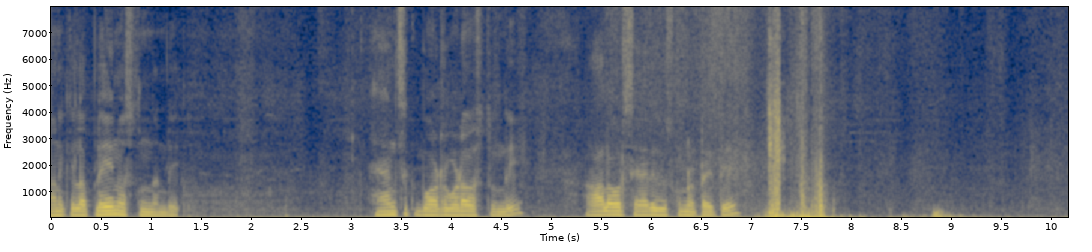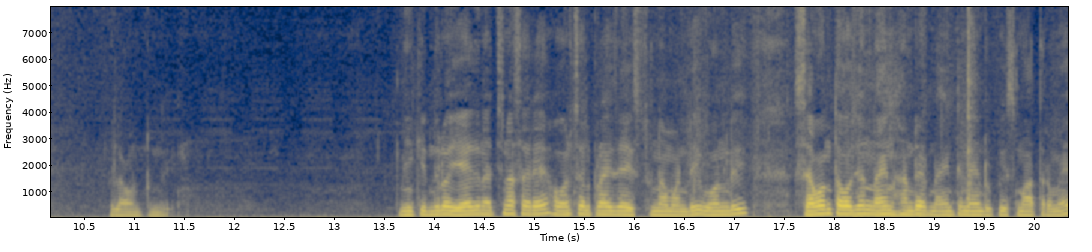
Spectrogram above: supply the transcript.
మనకి ఇలా ప్లెయిన్ వస్తుందండి. హ్యాండ్స్కి బార్డర్ కూడా వస్తుంది. ఆల్ ఓవర్ శారీ చూసుకున్నట్టయితే ఇలా ఉంటుంది. మీకు ఇందులో ఏది నచ్చినా సరే హోల్సేల్ ప్రైజే ఇస్తున్నామండి. Only seven thousand nine hundred ninety nine rupees మాత్రమే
